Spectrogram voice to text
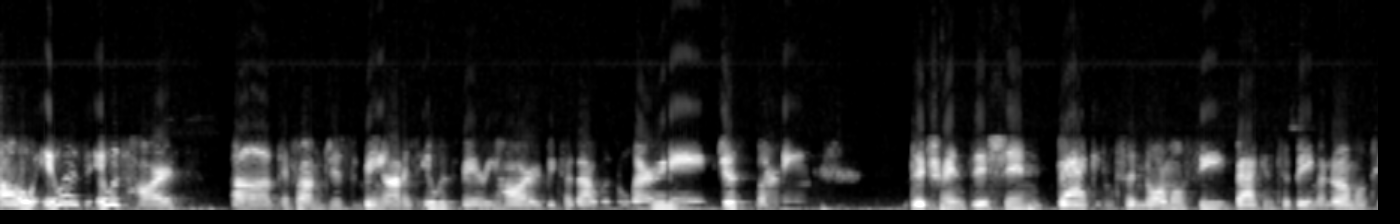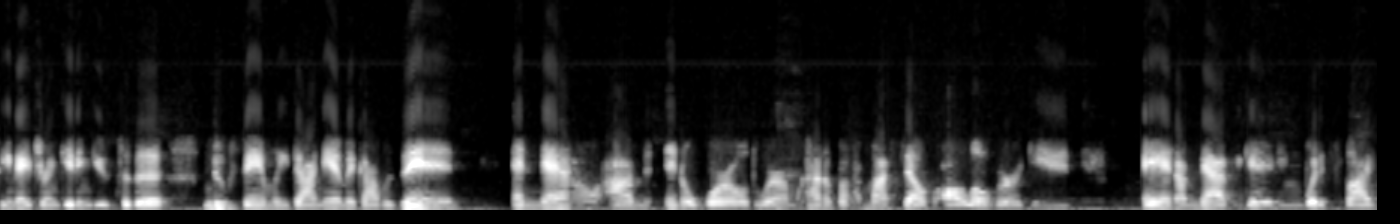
Oh, it was it was hard. Um, if I'm just being honest, it was very hard because I was learning, just learning the transition back into normalcy, back into being a normal teenager and getting used to the new family dynamic I was in. And now I'm in a world where I'm kind of by myself all over again. And I'm navigating what it's like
